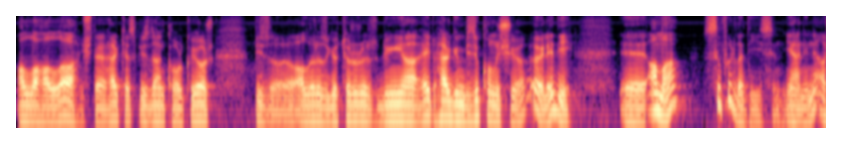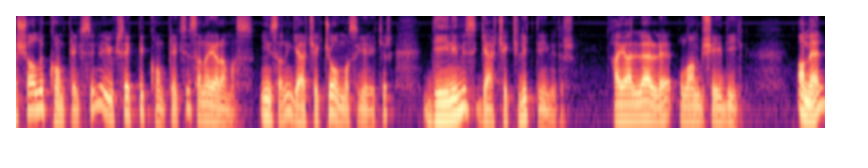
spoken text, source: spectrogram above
Allah Allah işte herkes bizden korkuyor. Biz e, alırız götürürüz. Dünya her, her gün bizi konuşuyor. Öyle değil. Ee, ama sıfır da değilsin. Yani ne aşağılık kompleksi ne yükseklik kompleksi sana yaramaz. İnsanın gerçekçi olması gerekir. Dinimiz gerçekçilik dinidir. Hayallerle olan bir şey değil. Amel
